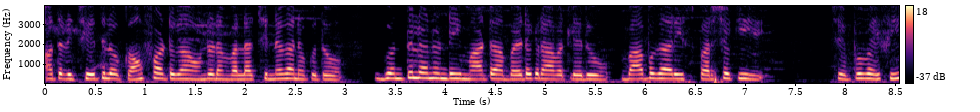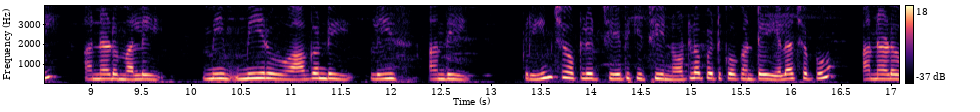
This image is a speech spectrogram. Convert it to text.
అతడి చేతిలో కంఫర్ట్గా ఉండడం వల్ల చిన్నగా నొక్కుతూ గొంతులో నుండి మాట బయటకు రావట్లేదు. బాబుగారి స్పర్శకి చెప్పు వైఫీ అన్నాడు మళ్ళీ. మీ మీరు ఆగండి ప్లీజ్ అంది. క్రీమ్ చాక్లెట్ చేతికిచ్చి నోట్లో పెట్టుకోకంటే ఎలా చెప్పు అన్నాడు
